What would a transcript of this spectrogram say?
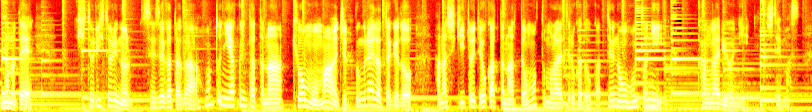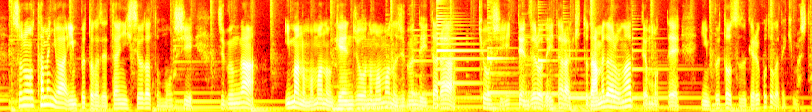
ら。なので一人一人の先生方が本当に役に立ったな今日もまあ10分ぐらいだったけど話聞いといてよかったなって思ってもらえてるかどうかっていうのを本当に考えるようにしています。そのためにはインプットが絶対に必要だと思うし自分が今のままの現状のままの自分でいたら教師1.0でいたらきっとダメだろうなって思ってインプットを続けることができました。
